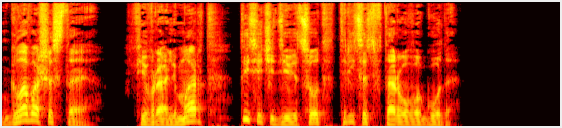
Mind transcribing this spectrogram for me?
Глава 6. Февраль-март 1932 года.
